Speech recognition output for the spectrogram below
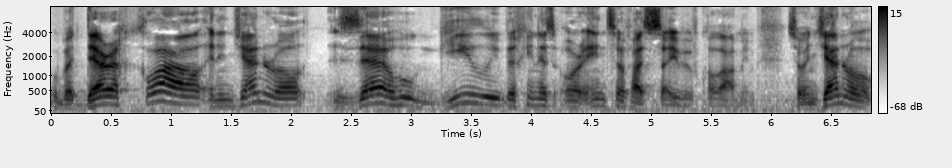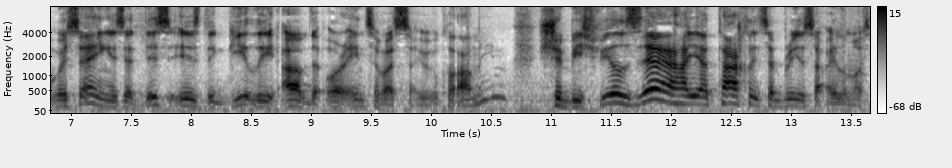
But derech klal, and in general, zehu gili bechinas or ein sof hasayiv kalamim. So in general, what we're saying is that this is the gili of the or ein sof hasayiv kalamim. Should be shvil zeh hayatachlit sabriyas ha'ilamos.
